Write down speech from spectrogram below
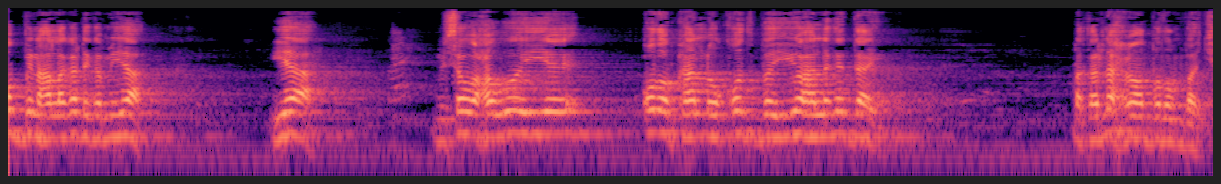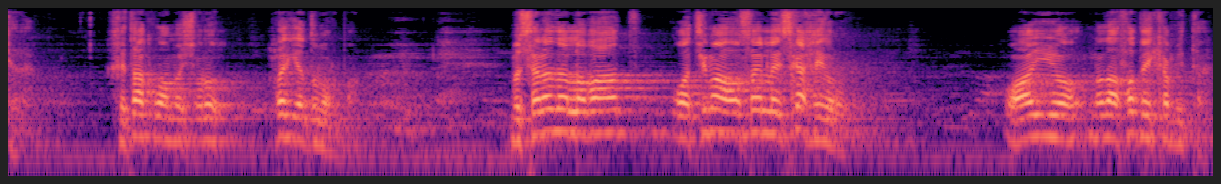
obin ha laga dhiga miyaa? Ya mise waxa weeye qodobka loo qodbayo ha laga daayo? Dhaqanna xumaan badan baa jira. Khitaanku waa mashruuc rag iyo dumarba. Masalada labaad waa timaha hoose in la yska xiiro waayo nadaafaday ka mid tahay.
